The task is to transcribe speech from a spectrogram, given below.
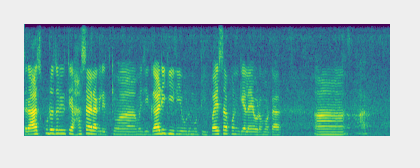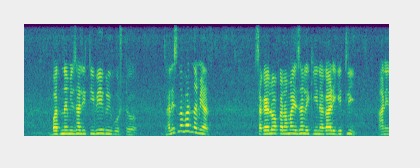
तर आज कुठंतरी ते हसायला लागलेत किंवा म्हणजे गाडी गेली एवढी मोठी पैसा पण गेला एवढा मोठा. बदनामी झाली ती वेगळी गोष्ट. झालीच ना बदनामी आज? सगळ्या लोकांना माहीत झालं की ना गाडी घेतली आणि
